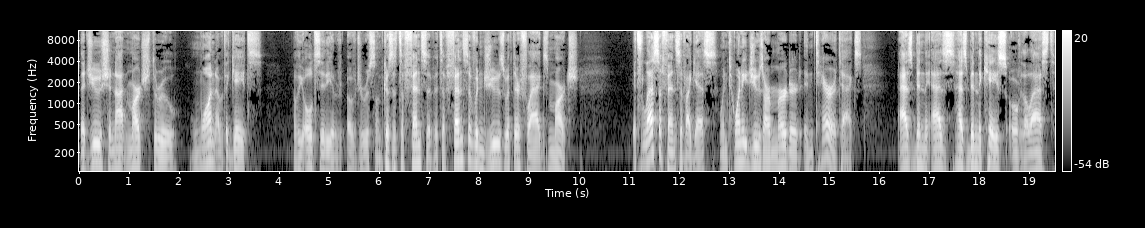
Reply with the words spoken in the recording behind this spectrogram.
that Jews should not march through one of the gates of the old city of, of Jerusalem because it's offensive. It's offensive when Jews with their flags march. It's less offensive, I guess, when 20 Jews are murdered in terror attacks, as been the, as has been the case over the last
